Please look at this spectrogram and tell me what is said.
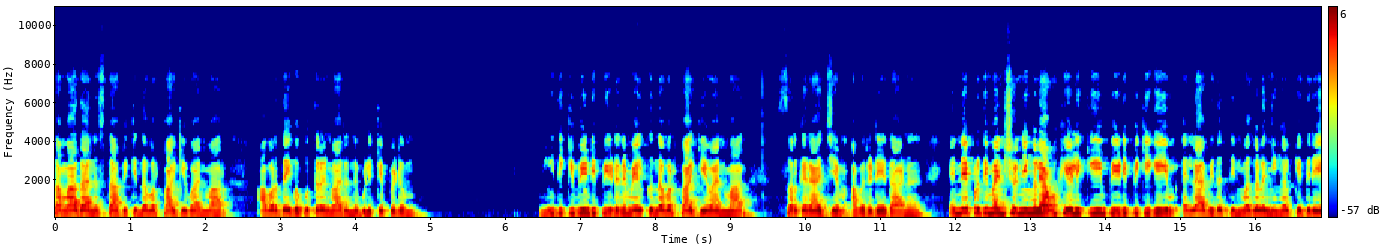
സമാധാനം സ്ഥാപിക്കുന്നവർ ഭാഗ്യവാന്മാർ അവർ ദൈവപുത്രന്മാരെന്ന് വിളിക്കപ്പെടും. നീതിക്ക് വേണ്ടി പീഡനമേൽക്കുന്നവർ ഭാഗ്യവാന്മാർ സ്വർഗരാജ്യം അവരുടേതാണ്. എന്നെ പ്രതി മനുഷ്യർ നിങ്ങളെ അവഹേളിക്കുകയും പീഡിപ്പിക്കുകയും എല്ലാവിധ തിന്മകളും നിങ്ങൾക്കെതിരെ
